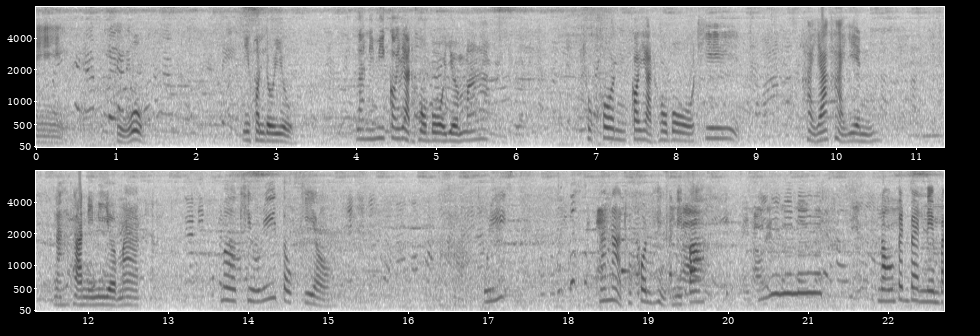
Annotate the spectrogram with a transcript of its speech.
นี่โหมีคนดูอยู่ ร้านนี้มีกอหยัดโฮโบเยอะมาก ทุกคนกอหยัดโฮโบที่หายากหายเย็นนะร้านนี้มีเยอะมาก Mercury โตเกียวนะคะอุ๊ยนั่นน่ะทุกคนเห็นอันนี้ปะนี่นี่นี่นี่น้องเป็นแบรนด์เนมใบ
